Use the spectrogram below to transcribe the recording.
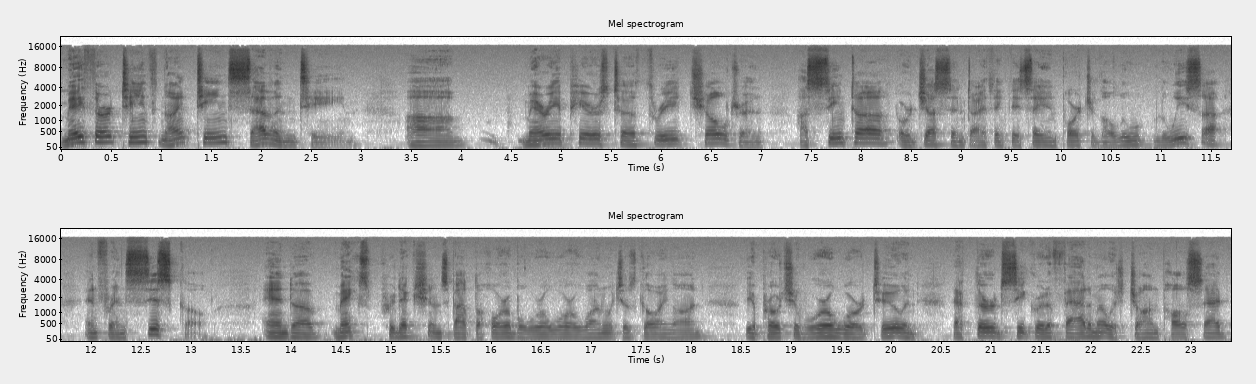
May 13th, 1917. Uh, Mary appears to three children Jacinta, or Jacinta, I think they say in Portugal, Lu- Luisa, and Francisco, and uh, makes predictions about the horrible World War I, which is going on, the approach of World War II, and that third secret of Fatima, which John Paul said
